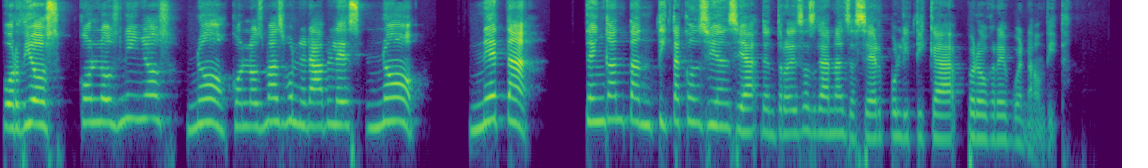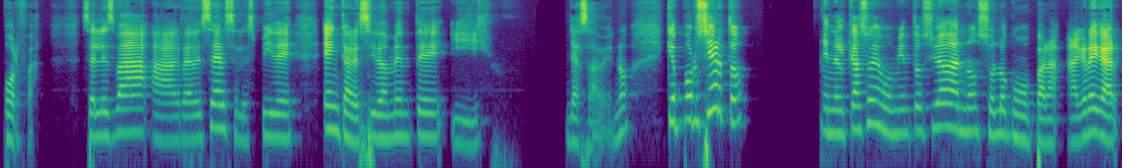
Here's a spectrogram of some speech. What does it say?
por Dios, con los niños no, con los más vulnerables no neta, tengan tantita conciencia dentro de esas ganas de hacer política progre buena ondita. Porfa. Se les va a agradecer, se les pide encarecidamente y ya saben, ¿no? Que por cierto, en el caso de Movimiento Ciudadano, solo como para agregar,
